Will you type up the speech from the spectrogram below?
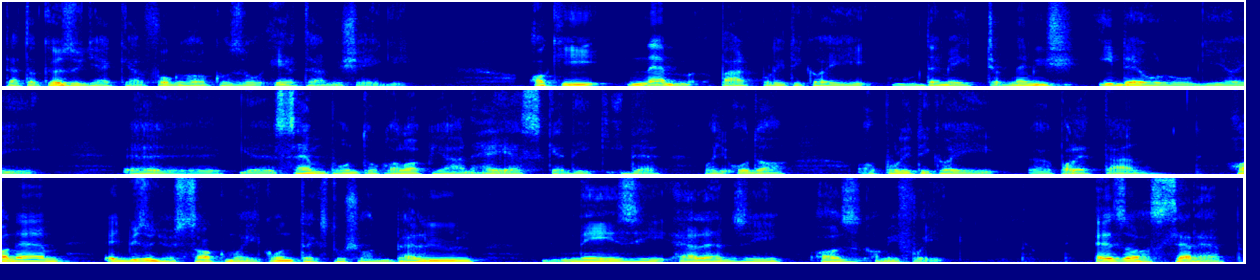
Tehát a közügyekkel foglalkozó értelmiségi aki nem pártpolitikai, de még csak nem is ideológiai szempontok alapján helyezkedik ide vagy oda a politikai palettán, hanem egy bizonyos szakmai kontextuson belül nézi, elemzi az, ami folyik. Ez a szerep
